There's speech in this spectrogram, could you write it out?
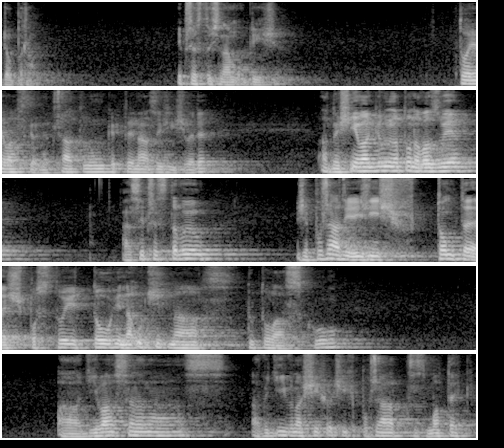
dobro. I přesto, že nám ublížil. To je láska k nepřátelům, ke které nás Ježíš vede. A dnešní evangelium na to navazuje. A si představuju, že pořád Ježíš v tom též postoji touhy naučit nás tuto lásku a dívá se na nás a vidí v našich očích pořád zmatek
